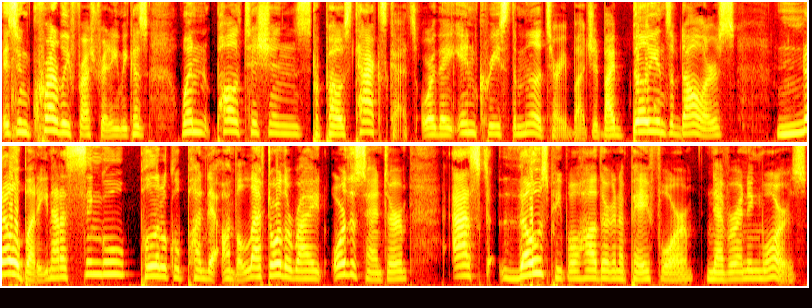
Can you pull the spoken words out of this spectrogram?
is incredibly frustrating because when politicians propose tax cuts or they increase the military budget by billions of dollars, nobody, not a single political pundit on the left or the right or the center, asked those people how they're going to pay for never ending wars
